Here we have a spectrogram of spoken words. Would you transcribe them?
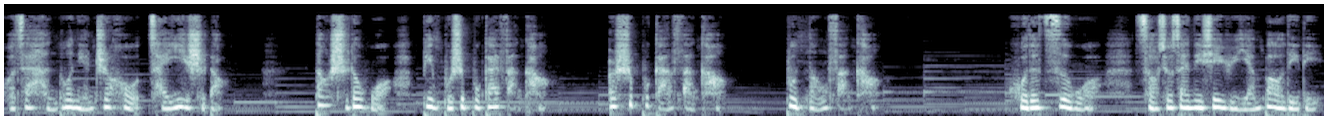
我在很多年之后才意识到，当时的我并不是不该反抗，而是不敢反抗，不能反抗。我的自我早就在那些语言暴力里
